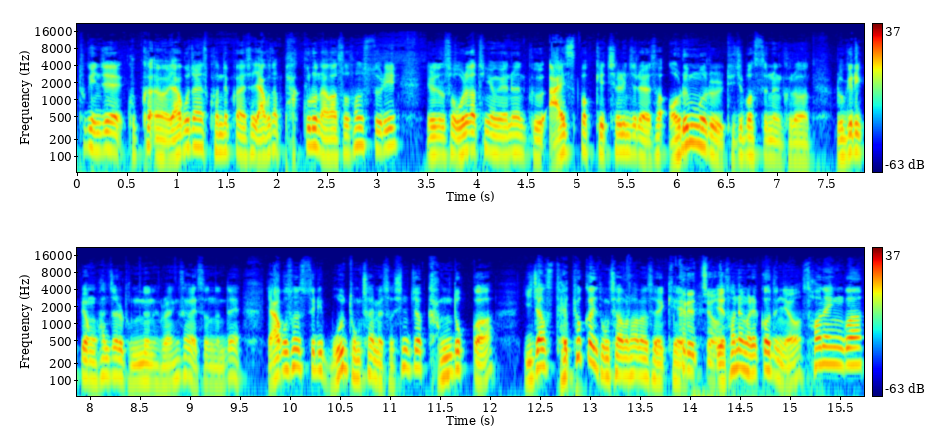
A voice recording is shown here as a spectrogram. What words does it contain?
특히 이제 국가 어, 야구장에서 건대가에서 야구장 밖으로 나가서 선수들이 예를 들어서 올해 같은 경우에는 그 아이스 버킷 챌린지라 해서 얼음물을 뒤집어 쓰는 그런 루게릭병 환자를 돕는 그런 행사가 있었는데 야구 선수들이 모두 동참해서 심지어 감독과 이장수 대표까지 동참을 하면서 이렇게. 예, 선행을 했거든요. 선행과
